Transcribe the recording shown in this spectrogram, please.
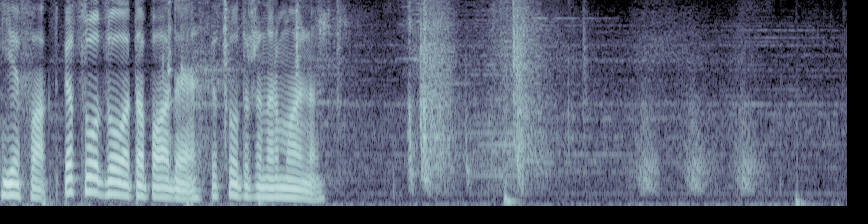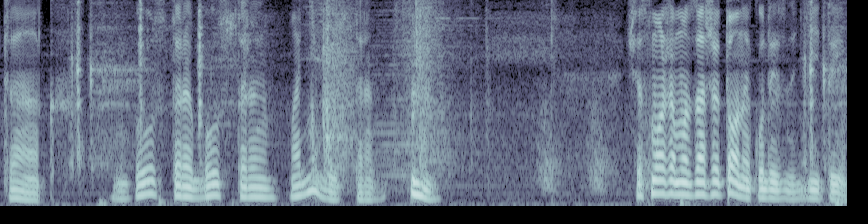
є факт. 500 золота падає. 500 уже нормально. Так. Бустери, бустери. Одні бустери. Ще зможемо за жетони кудись дійти.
